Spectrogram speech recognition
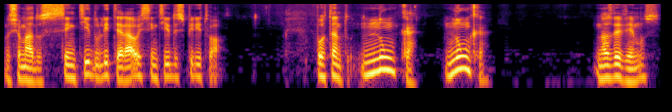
no chamado sentido literal e sentido espiritual. Portanto, nunca, nunca nós devemos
